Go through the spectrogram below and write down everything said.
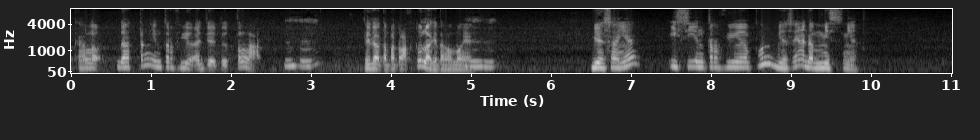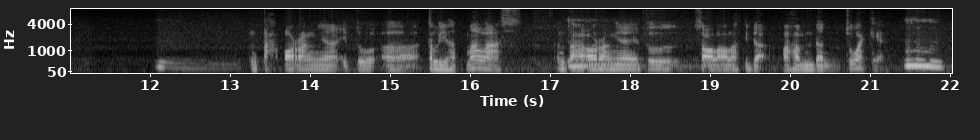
kalau datang interview aja itu telat hmm Tidak tepat waktu lah kita ngomong ya. Mm-hmm. Biasanya isi interviewnya pun biasanya ada missnya. Mm. Entah orangnya itu uh, terlihat malas, entah mm. orangnya itu seolah-olah tidak paham dan cuek ya. Mm-hmm.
